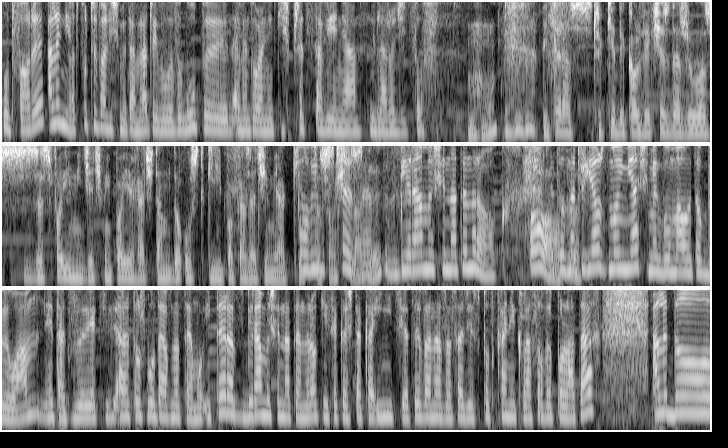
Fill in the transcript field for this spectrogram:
utwory, ale nie, odpoczywaliśmy tam, raczej były wygłupy, ewentualnie jakieś przedstawienia dla rodziców. Mhm. I teraz, czy kiedykolwiek się zdarzyło z, ze swoimi dziećmi pojechać tam do Ustki i pokazać im, jakie Powiem to są szczerze, ślady? zbieramy się na ten rok. O, to znaczy, proszę. ja już z moim Jasiem, jak był mały, to byłam, tak, z, jak, ale to już było dawno temu. I teraz zbieramy się na ten rok. Jest jakaś taka inicjatywa na zasadzie spotkanie klasowe po latach, ale do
